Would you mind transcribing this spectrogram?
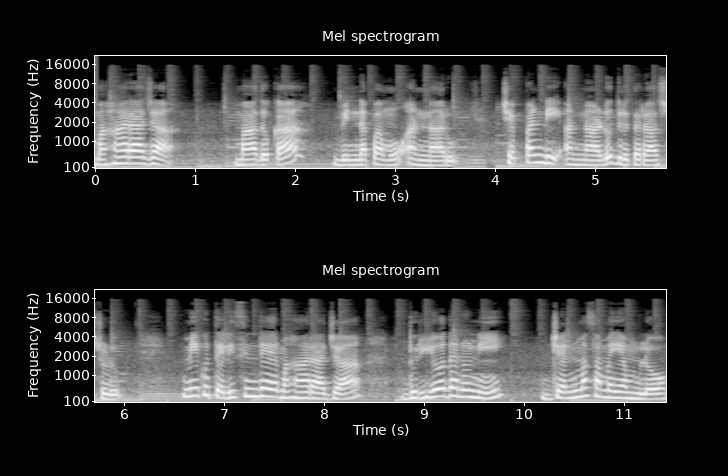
మహారాజా మాదొక విన్నపము అన్నారు. చెప్పండి అన్నాడు ధృతరాష్ట్రుడు. మీకు తెలిసిందే మహారాజా దుర్యోధనుని జన్మ సమయంలో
